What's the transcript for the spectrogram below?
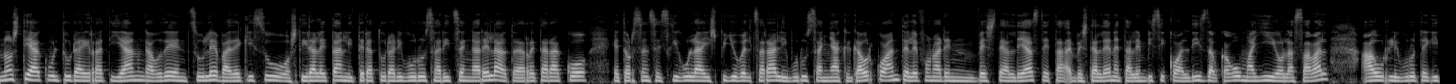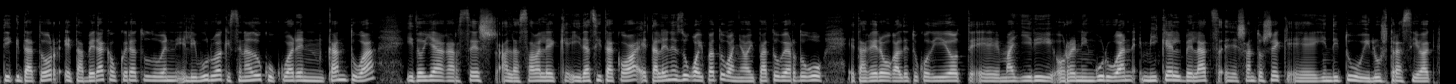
Donostia kultura irratian gaude entzule badekizu ostiraletan literaturari buruz aritzen garela eta erretarako etortzen zaizkigula ispilu beltzara liburu zainak gaurkoan telefonaren beste aldeaz eta beste aldean eta lehenbiziko aldiz daukagu maili olazabal aur liburutegitik dator eta berak aukeratu duen liburuak izena du kukuaren kantua idoia garzes alazabalek idatzitakoa eta lehen ez dugu aipatu baina aipatu behar dugu eta gero galdetuko diot e, mailiri horren inguruan Mikel Belatz eh, Santosek eh, egin ditu ilustrazioak.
